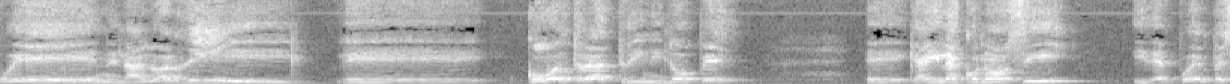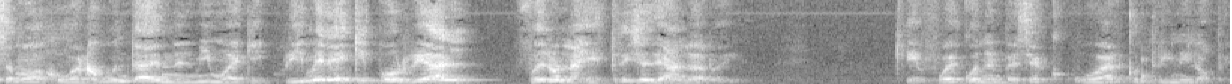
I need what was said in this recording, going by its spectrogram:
Fue en el Alberdi eh, contra Trini López, eh, que ahí la conocí y después empezamos a jugar juntas en el mismo equipo. Primer equipo real fueron las estrellas de Alberdi, que fue cuando empecé a jugar con Trini López.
